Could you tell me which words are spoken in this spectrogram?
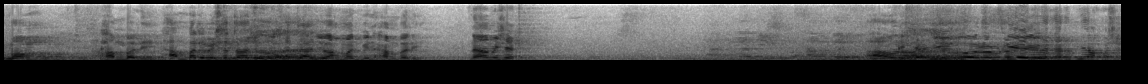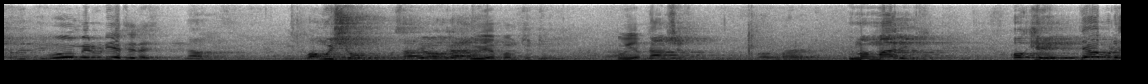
Imam Hanbali. Hanbali ameshatajwa. Tajwa Ahmad bin Hanbali. Naam Sheikh. Hauna Umeshajibu, unarudia hiyo. Wewe umerudia tena. Naam. Wa mwisho kwa sababu ya wakati. Huyu hapa mtoto. Huyu hapa. Naam Sheikh. Imam Malik. Okay, jawabu la,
